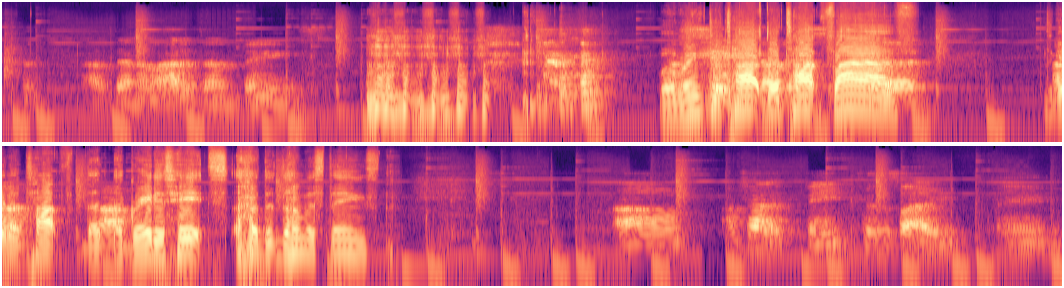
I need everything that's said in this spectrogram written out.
I've done a lot of dumb things. Well, rank the top, the top five. Uh, Let's get a Uh, top, the, the uh. greatest hits of the dumbest things. um, I'm trying to think because it's like, dang.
